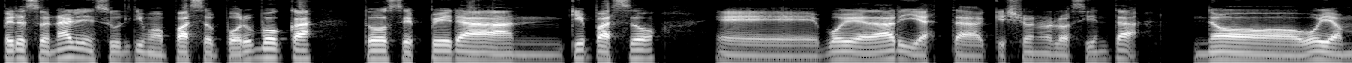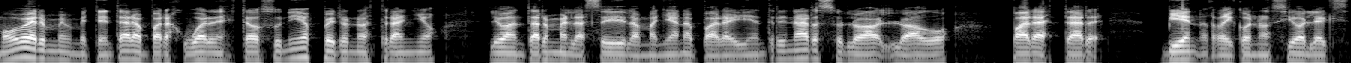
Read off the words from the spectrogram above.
personal en su último paso por Boca. Todos esperan qué pasó. Eh, voy a dar y hasta que yo no lo sienta, no voy a moverme. Me tentara para jugar en Estados Unidos, pero no extraño levantarme a las 6 de la mañana para ir a entrenar. Solo lo hago para estar bien reconoció el ex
